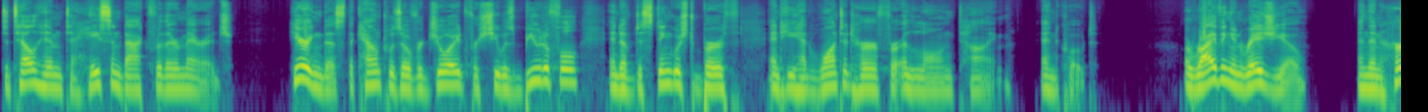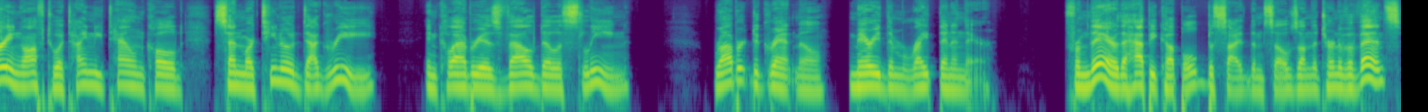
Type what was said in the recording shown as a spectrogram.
to tell him to hasten back for their marriage. Hearing this, the count was overjoyed, for she was beautiful and of distinguished birth, and he had wanted her for a long time. Arriving in Reggio, and then hurrying off to a tiny town called San Martino d'Agri in Calabria's Val della Sleen, Robert de Grantmesnil married them right then and there. From there, the happy couple, beside themselves on the turn of events,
